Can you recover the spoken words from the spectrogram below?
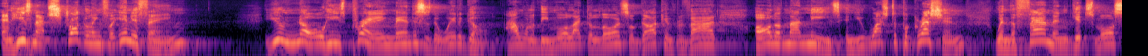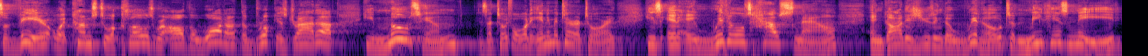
and he's not struggling for anything, you know he's praying, man, this is the way to go. I want to be more like the Lord so God can provide all of my needs. And you watch the progression when the famine gets more severe or it comes to a close where all the water, the brook is dried up, he moves him, as I told you before, to enemy territory. He's in a widow's house now, and God is using the widow to meet his need.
